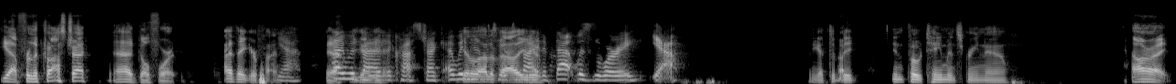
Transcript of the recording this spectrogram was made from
yeah, for the Crosstrek, uh, go for it. I think you're fine. Yeah, Yeah. I would buy gonna it at I wouldn't a lot of hesitate to buy value. it if that was the worry. Yeah. You got the big infotainment screen now. All right.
